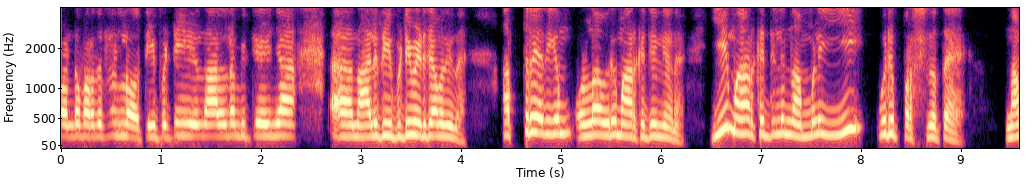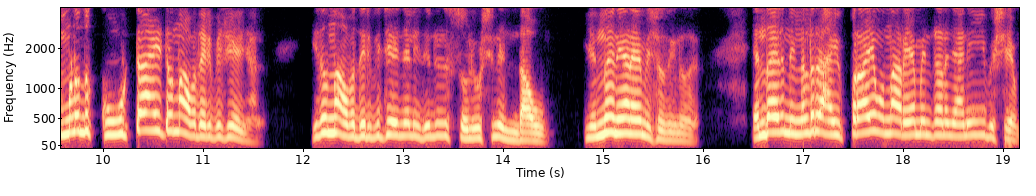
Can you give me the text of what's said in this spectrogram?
പണ്ട് പറഞ്ഞിട്ടുണ്ടല്ലോ തീപ്പെട്ടി നാലെണ്ണം വിറ്റ് കഴിഞ്ഞാൽ നാല് തീപ്പെട്ടി മേടിച്ചാൽ മതി എന്ന് അത്രയധികം ഉള്ള ഒരു മാർക്കറ്റ് തന്നെയാണ്. ഈ മാർക്കറ്റിൽ നമ്മൾ ഈ ഒരു പ്രശ്നത്തെ നമ്മളൊന്ന് കൂട്ടായിട്ടൊന്ന് അവതരിപ്പിച്ചു കഴിഞ്ഞാൽ ഇതൊന്ന് അവതരിപ്പിച്ചു കഴിഞ്ഞാൽ ഇതിനൊരു സൊല്യൂഷൻ ഉണ്ടാവും എന്ന് തന്നെയാണ് ഞാൻ വിശ്വസിക്കുന്നത്. എന്തായാലും നിങ്ങളുടെ ഒരു അഭിപ്രായം ഒന്ന് അറിയാൻ വേണ്ടിയിട്ടാണ് ഞാൻ ഈ വിഷയം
